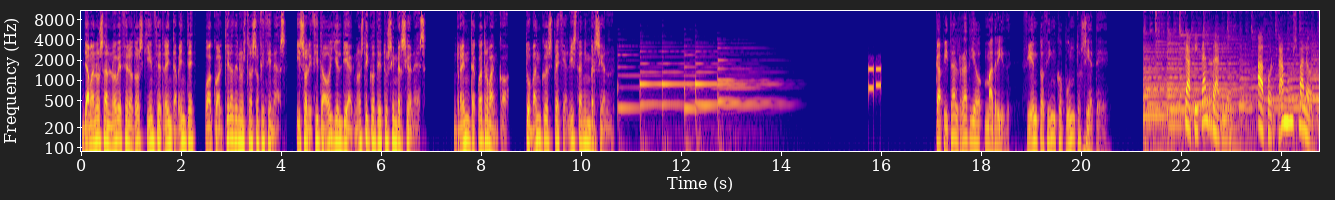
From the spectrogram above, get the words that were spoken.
Llámanos al 902 15 30 20 o a cualquiera de nuestras oficinas y solicita hoy el diagnóstico de tus inversiones. Renta 4 Banco, tu banco especialista en inversión. Capital Radio Madrid 105.7 Capital Radio. Aportamos valor.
